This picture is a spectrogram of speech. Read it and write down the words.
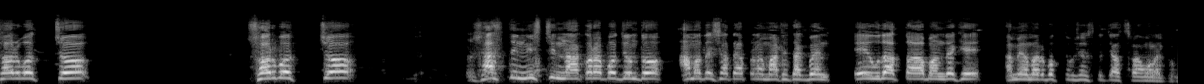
সর্বোচ্চ সর্বোচ্চ শাস্তি নিশ্চিত না করা পর্যন্ত আমাদের সাথে আপনারা মাঠে থাকবেন। এই উদাত্ত আহ্বান রেখে আমি আমার বক্তব্য শেষ করছি। আসসালামু আলাইকুম।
